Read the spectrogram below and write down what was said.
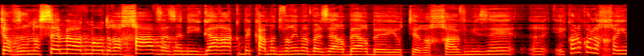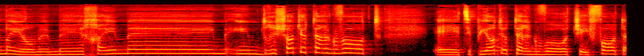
טוב, זה נושא מאוד מאוד רחב, אז אני אגע רק בכמה דברים, אבל זה הרבה הרבה יותר רחב מזה. אה, קודם כל, החיים היום הם אה, חיים אה, עם, עם דרישות יותר גבוהות. ציפיות יותר גבוהות, שאיפות,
